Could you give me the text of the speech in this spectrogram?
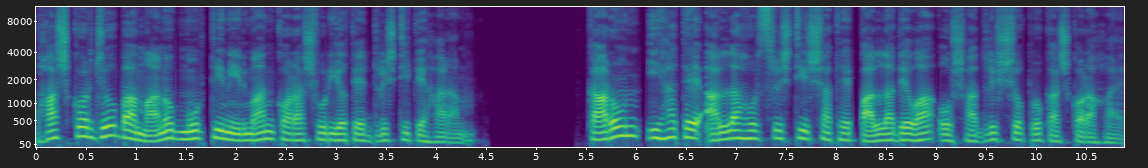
ভাস্কর্য বা মানব মূর্তি নির্মাণ করা শরীয়তের দৃষ্টিতে হারাম। কারণ ইহাতে আল্লাহর সৃষ্টির সাথে পাল্লা দেওয়া ও সাদৃশ্য প্রকাশ করা হয়।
